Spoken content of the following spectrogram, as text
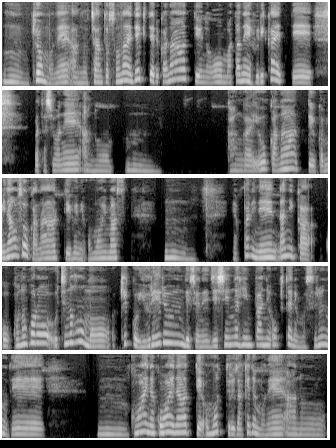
うん、今日もね、あの、ちゃんと備えできてるかなっていうのをまたね、振り返って、私はね、あの、うん、考えようかなっていうか見直そうかなっていうふうに思います。うん。やっぱりね、何か、こう、この頃、うちの方も結構揺れるんですよね。地震が頻繁に起きたりもするので、うん、怖いな、怖いなって思ってるだけでもね、あの、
